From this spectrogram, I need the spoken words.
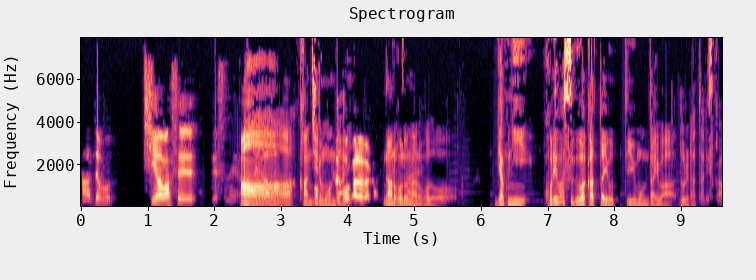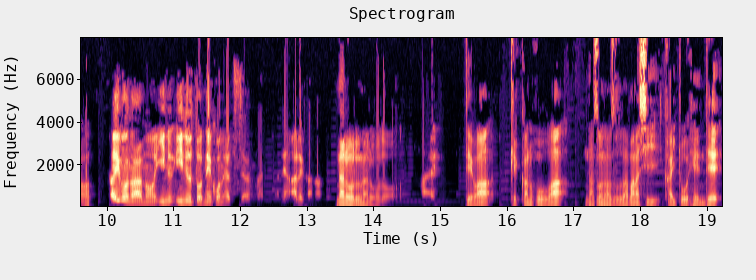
あ、でも、幸せですね。ああ、漢字の問題分。からなかっなるほど、なるほど。逆に、これはすぐ分かったよっていう問題はどれだったですか？た。最後のあの、犬、犬と猫のやつじゃないですかね。あれかな。なるほど、なるほど。では、結果の方は、なぞなぞだ話回答編で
